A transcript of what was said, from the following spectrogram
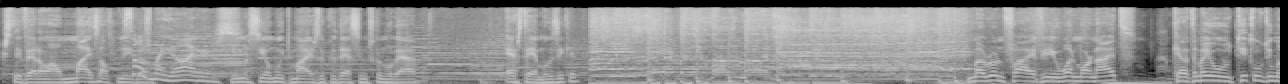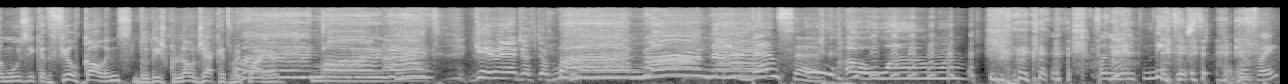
que estiveram ao mais alto nível São os maiores. e mereciam muito mais do que o 12 lugar. Esta é a música. Maroon 5 e One More Night, que era também o título de uma música de Phil Collins, do disco No Jacket Required. More night. Give me just a one more night. Dança. Foi um momento bonito este, não foi?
